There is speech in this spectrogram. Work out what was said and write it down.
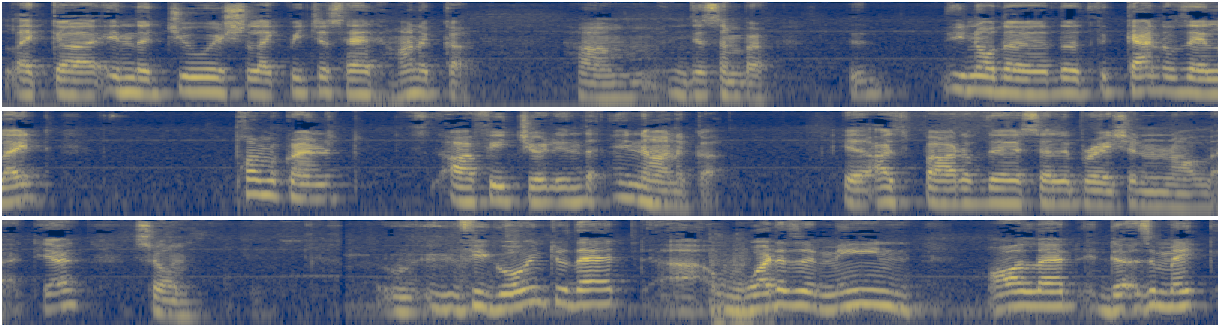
Like uh, in the Jewish, like we just had Hanukkah um, in December. You know the, the the candles they light. Pomegranate are featured in the in Hanukkah, yeah, as part of the celebration and all that. Yeah. So if you go into that, uh, what does it mean? All that doesn't make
